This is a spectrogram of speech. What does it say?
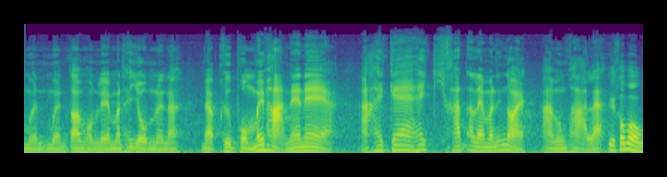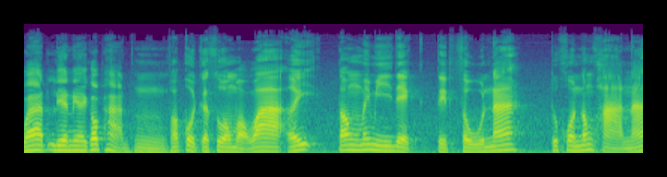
เหมือนเหมือนตอนผมเรียนมัธยมเลยนะ แบบคือผมไม่ผ่านแน่ๆอะอะให้แก้ให้คัดอะไรมานิดหน่อย อะมึงผ่านแล้วคือเขาบอกว่าเรียนไงก็ผ่านอืมเพราะกฎกระทรวงบอกว่า เอ้ย ต้องไม่มีเด็กติดศูนย์นะ ทุกคนต้องผ่านนะ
